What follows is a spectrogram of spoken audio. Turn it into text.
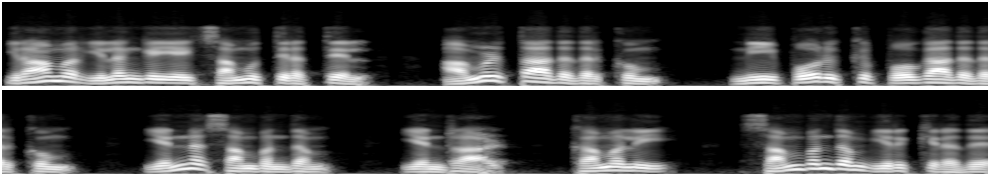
இராமர் இலங்கையை சமுத்திரத்தில் அமிழ்த்தாததற்கும் நீ போருக்கு போகாததற்கும் என்ன சம்பந்தம்? என்றாள். கமலி சம்பந்தம் இருக்கிறது.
